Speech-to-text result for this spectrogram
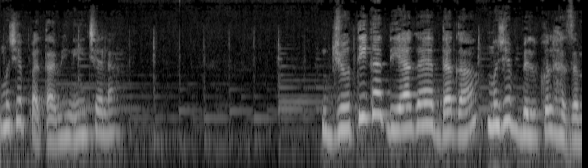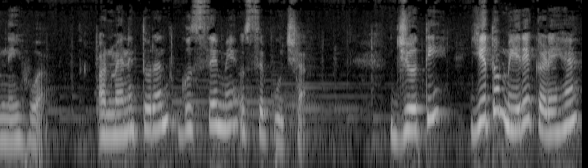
मुझे पता भी नहीं चला। ज्योति का दिया गया दगा मुझे बिल्कुल हजम नहीं हुआ और मैंने तुरंत गुस्से में उससे पूछा, ज्योति, ये तो मेरे कड़े हैं,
